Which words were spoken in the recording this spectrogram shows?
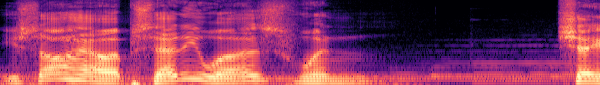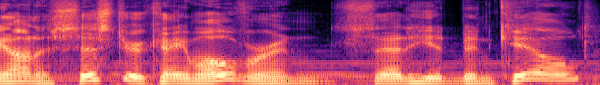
You saw how upset he was when Shayanna's sister came over and said he had been killed.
